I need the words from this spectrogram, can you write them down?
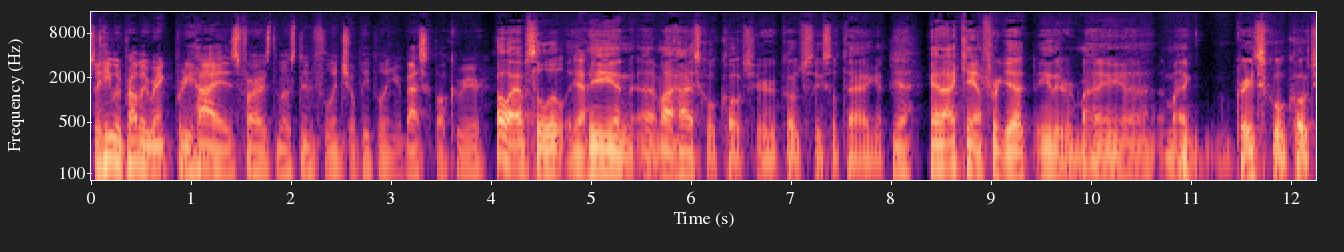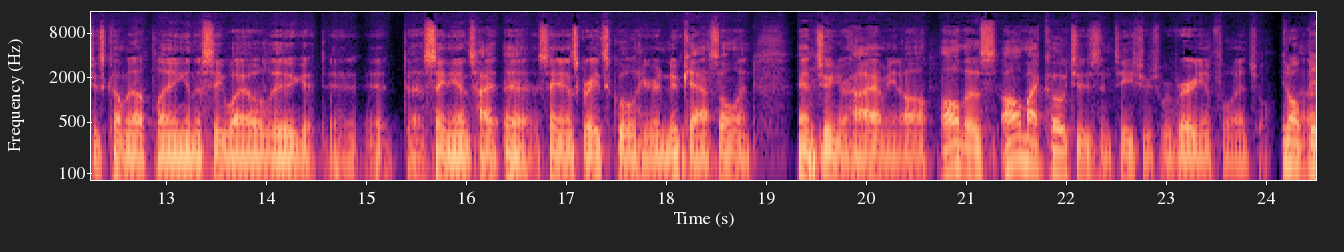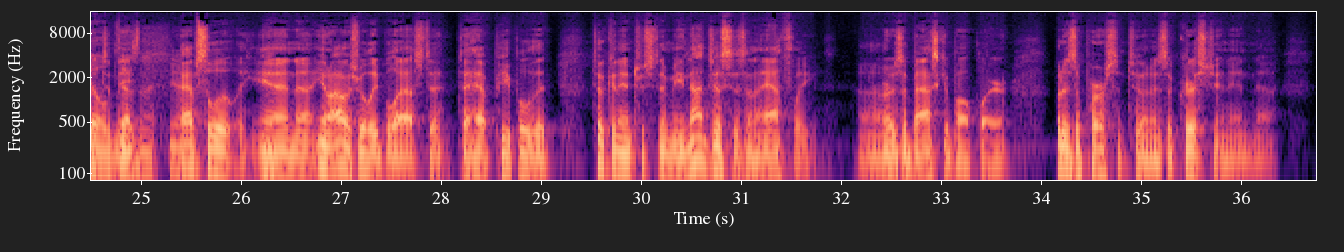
So he would probably rank pretty high as far as the most influential people in your basketball career. Oh, absolutely. Yeah. He and uh, my high school coach here, Coach Cecil Tagg, and Yeah. and I can't forget either my uh, my grade school coaches coming up playing in the CYO league at at, at uh, St. Anne's High uh, St. Anne's Grade School here in New Castle and and junior high. I mean, all all those all my coaches and teachers were very influential. It all uh, builds, to me. doesn't it? Absolutely. And, uh, you know, I was really blessed to, to have people that took an interest in me, not just as an athlete uh, or as a basketball player, but as a person too, and as a Christian. And, uh,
